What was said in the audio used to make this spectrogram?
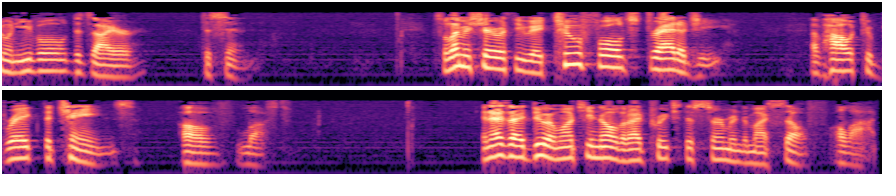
to an evil desire to sin. So let me share with you a twofold strategy of how to break the chains of lust. And as I do, I want you to know that I preach this sermon to myself a lot.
